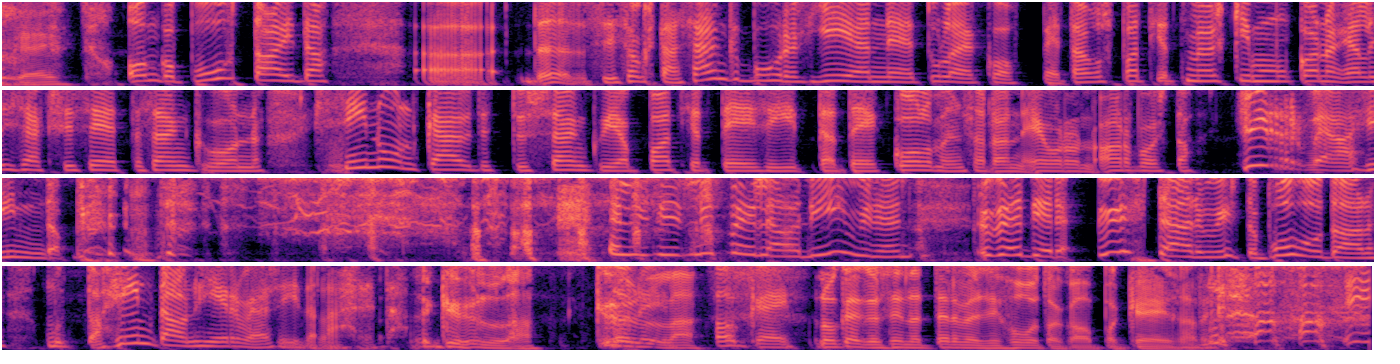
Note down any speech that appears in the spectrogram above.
Okei. Onko puhtaita, äh, siis onko tämä sänky puhdas JNE, tuleeko petauspatjat myöskin mukana ja lisäksi se, että sänky on sinun käytetty sänky ja patjat ei siitä tee 300 euron arvoista hirveä hintapyyntö. Eli siis lipeillä on ihminen, joka ei tiedä yhtään mistä puhutaan, mutta hinta on hirveä, siitä lähdetään. Kyllä, kyllä. No niin, okei. Lukeeko siinä terveisin huutokauppa keisari?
